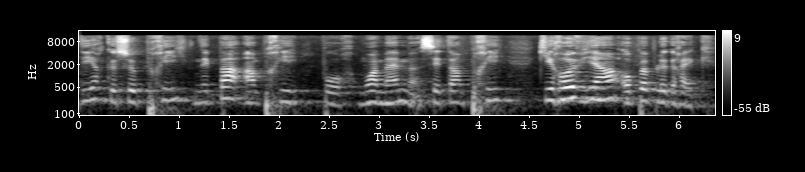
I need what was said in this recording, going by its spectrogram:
dire que ce prix n'est pas un prix pour moi-même, c'est un prix qui revient au peuple grec.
